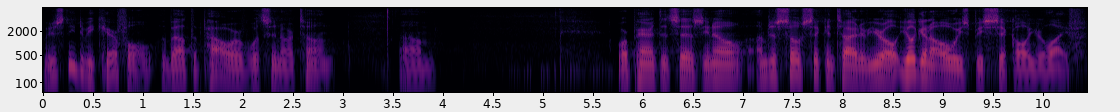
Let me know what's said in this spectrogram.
We just need to be careful about the power of what's in our tongue. Um, or a parent that says, you know, I'm just so sick and tired of you. You're, going to always be sick all your life.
